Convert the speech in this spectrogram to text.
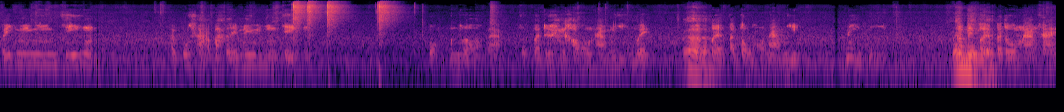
เฮ้ยไม่มีจริงๆแล้วกูสาบานเลยไม่มีจริงๆบอกมึงหลอกนะผมก็เดินเข้าห้องน้ำหญิงเลยเออเปิดประตูห้องน้ำหญิงไม่มีไม่มีก็ปเลเปิยดประตูห้องน้ำชาย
